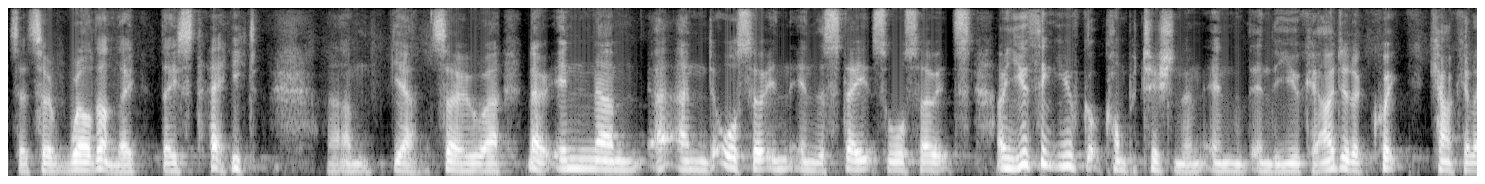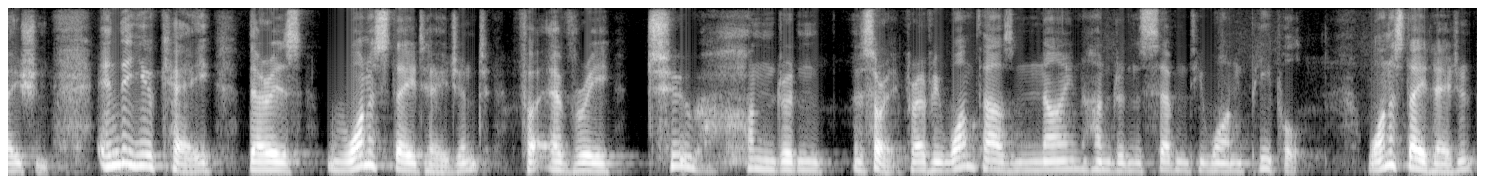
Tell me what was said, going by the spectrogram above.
Said, So well done, they, they stayed. Um, yeah, so uh, no, in um, and also in, in the States, also it's, I mean, you think you've got competition in, in, in the UK. I did a quick calculation. In the UK, there is one estate agent for every 200, sorry, for every 1,971 people one estate agent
